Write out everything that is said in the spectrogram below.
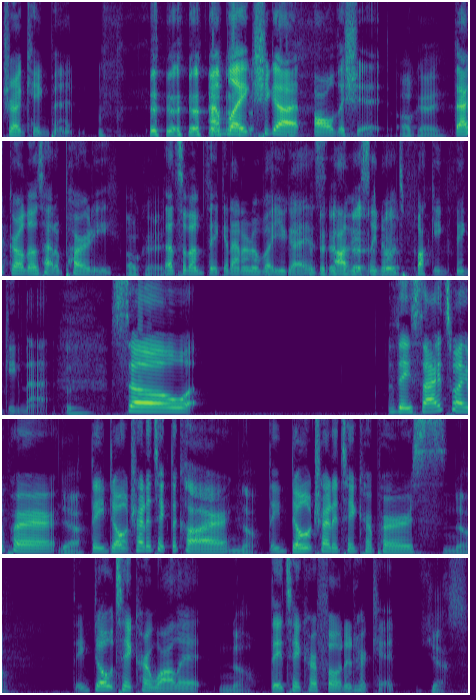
drug kingpin. I'm like, she got all the shit. Okay. That girl knows how to party. Okay. That's what I'm thinking. I don't know about you guys. Obviously, no one's fucking thinking that. So they sideswipe her. yeah. They don't try to take the car. No. They don't try to take her purse. No. They don't take her wallet. No. They take her phone and her kid. Yes.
